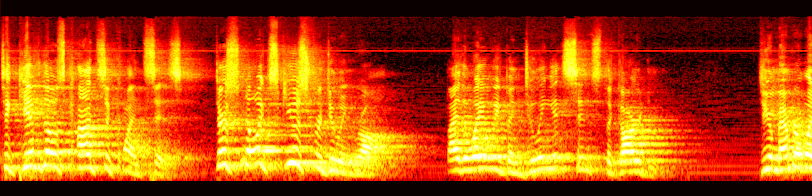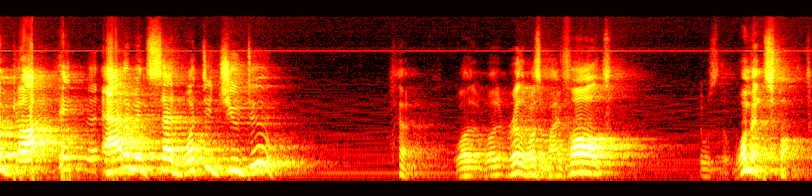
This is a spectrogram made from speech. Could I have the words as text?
to give those consequences, there's no excuse for doing wrong. By the way, we've been doing it since the garden. Do you remember when God came to Adam and said, What did you do? well, it really wasn't my fault, it was the woman's fault.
